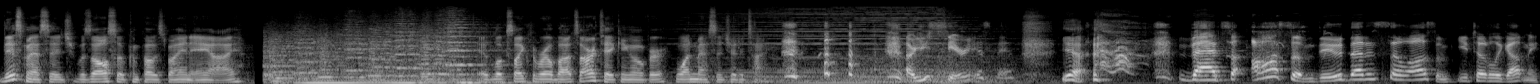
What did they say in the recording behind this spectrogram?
this message was also composed by an AI. It looks like the robots are taking over, one message at a time. Are you serious, man? Yeah. That's awesome, dude. That is so awesome. You totally got me.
